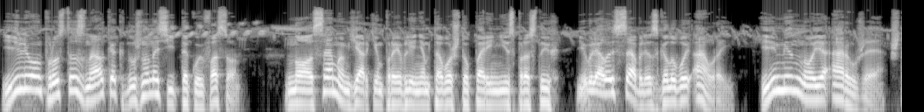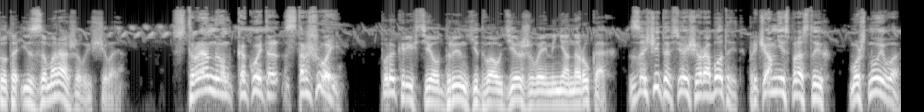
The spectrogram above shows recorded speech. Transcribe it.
Или он просто знал, как нужно носить такой фасон. Но самым ярким проявлением того, что парень не из простых, являлась сабля с голубой аурой. Именное оружие, что-то из замораживающего. «Странный он какой-то старшой!» Прокряхтел Дрын, едва удерживая меня на руках. Защита все еще работает, причем не из простых. Может, ну его,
